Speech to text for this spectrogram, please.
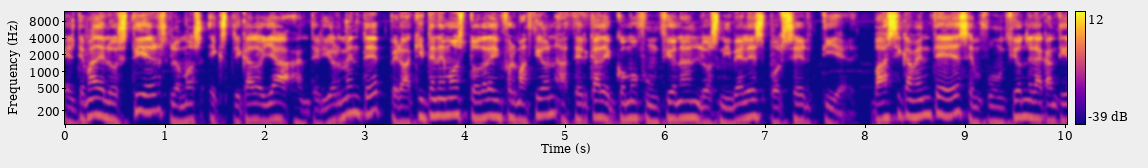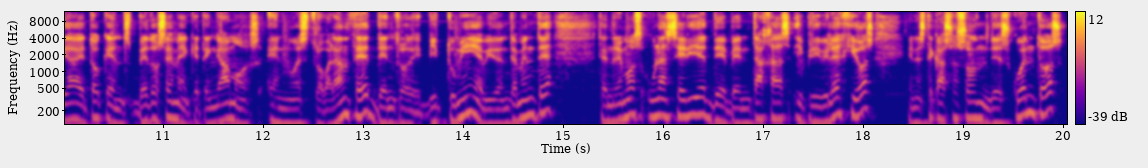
El tema de los tiers lo hemos explicado ya anteriormente, pero aquí tenemos toda la información acerca de cómo funcionan los niveles por ser tier. Básicamente es en función de la cantidad de tokens B2M que tengamos en nuestro balance dentro de Bit2Me, evidentemente, tendremos una serie de ventajas ventajas y privilegios, en este caso son descuentos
